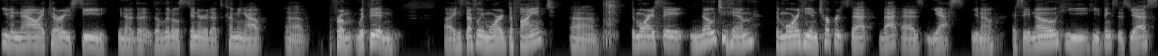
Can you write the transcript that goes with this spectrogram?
even now I can already see, you know, the the little sinner that's coming out uh, from within uh, he's definitely more defiant. Uh, the more I say no to him, the more he interprets that that as yes. You know, I say no, he he thinks it's yes.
